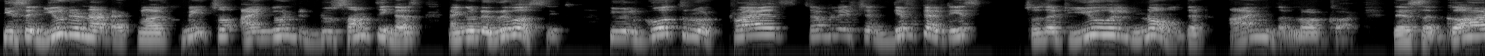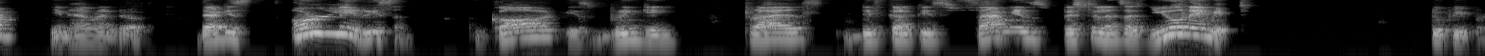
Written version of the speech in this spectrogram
He said, You do not acknowledge me, so I'm going to do something else. I'm going to reverse it. You will go through trials, tribulation, difficulties, so that you will know that I'm the Lord God. There's a God in heaven and earth. That is only reason God is bringing trials, difficulties, famines, pestilences, you name it, to people.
